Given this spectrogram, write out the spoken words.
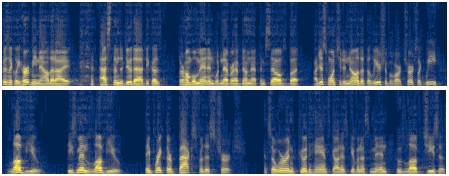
physically hurt me now that I asked them to do that because they're humble men and would never have done that themselves, but I just want you to know that the leadership of our church, like we love you. These men love you. They break their backs for this church. And so we're in good hands. God has given us men who love Jesus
